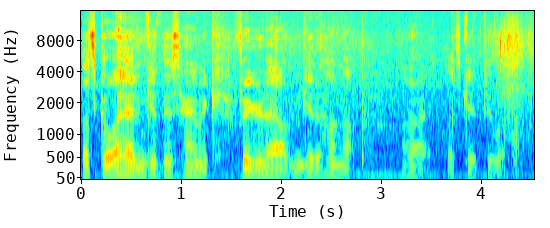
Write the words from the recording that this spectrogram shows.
let's go ahead and get this hammock figured out and get it hung up. All right, let's get to it.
